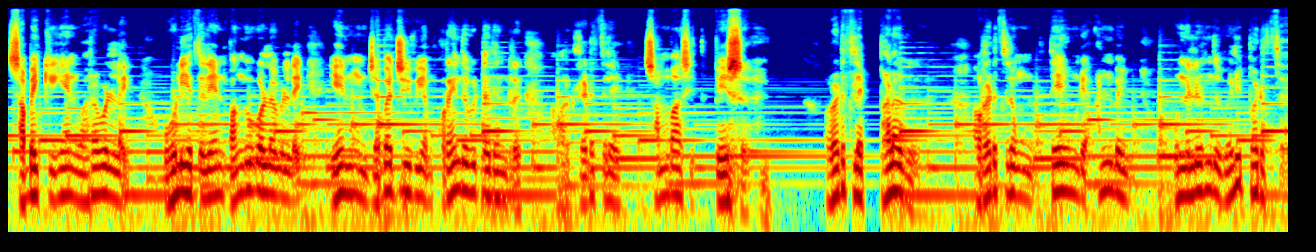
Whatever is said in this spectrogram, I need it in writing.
சபைக்கு ஏன் வரவில்லை? ஊழியத்தில் ஏன் பங்கு கொள்ளவில்லை? ஏன் உன் ஜபஜீவியம் குறைந்து விட்டது என்று அவர்களிடத்திலே சம்பாசித்து பேசு. அவரிடத்திலே பழகு. அவரிடத்தில் உன் தேவனுடைய அன்பை உன்னிலிருந்து வெளிப்படுத்து.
